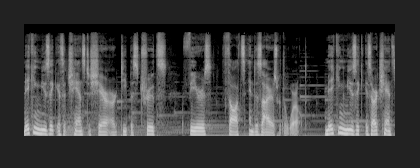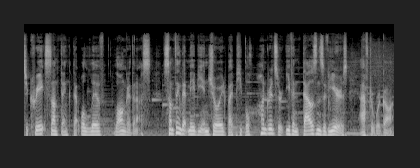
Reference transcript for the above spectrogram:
making music is a chance to share our deepest truths, fears, thoughts, and desires with the world. Making music is our chance to create something that will live longer than us, something that may be enjoyed by people hundreds or even thousands of years after we're gone.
